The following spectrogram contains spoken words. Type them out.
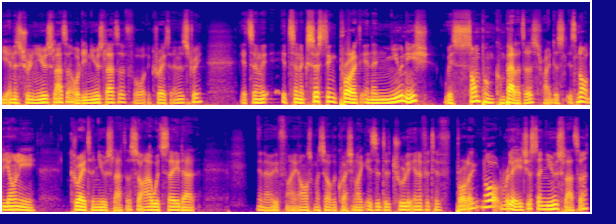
the industry newsletter or the newsletter for the creator industry. It's an it's an existing product in a new niche with some competitors, right? It's, it's not the only creator newsletter. So I would say that, you know, if I ask myself the question like, is it a truly innovative product? Not really. It's just a newsletter,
